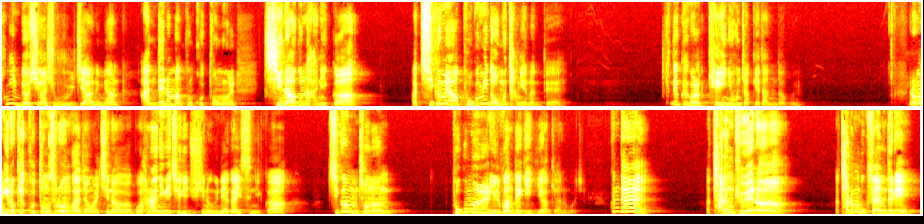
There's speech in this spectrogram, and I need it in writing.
종일 몇 시간씩 울지 않으면 안 되는 만큼 고통을 지나고 나니까 아, 지금의 복음이 너무 당연한데 근데 그걸 개인이 혼자 깨닫는다고요? 여러분 이렇게 고통스러운 과정을 지나가고 하나님이 제게 주시는 은혜가 있으니까 지금 저는 복음을 일관되게 이야기하는 거죠. 근데 다른 교회나 다른 목사님들이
